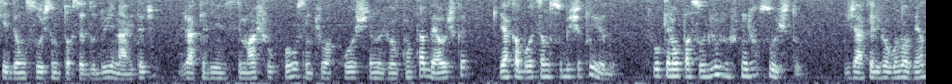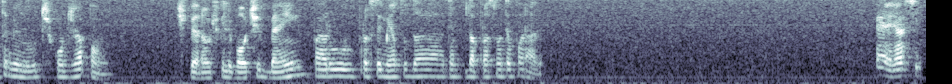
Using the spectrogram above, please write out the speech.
que deu um susto no torcedor do United, já que ele se machucou, sentiu a coxa no jogo contra a Bélgica e acabou sendo substituído, o que não passou de um, de um susto, já que ele jogou 90 minutos contra o Japão. Esperamos que ele volte bem para o prosseguimento da, da próxima temporada. É, já se.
